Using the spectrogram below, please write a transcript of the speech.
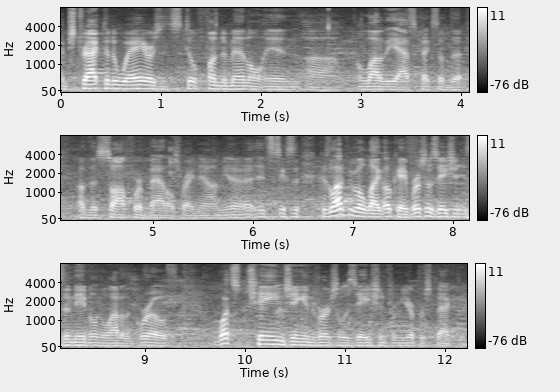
abstracted away, or is it still fundamental in uh, a lot of the aspects of the of the software battles right now? I mean, it's because a lot of people are like, okay, virtualization is enabling a lot of the growth What's changing in virtualization from your perspective?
